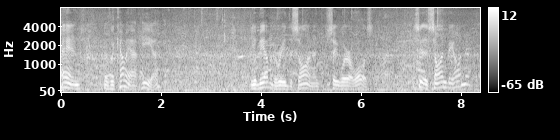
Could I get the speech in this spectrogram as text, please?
And if we come out here, you'll be able to read the sign and see where I was. See the sign behind me?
